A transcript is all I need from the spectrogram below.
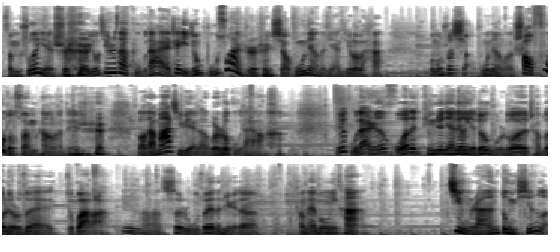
怎么说也是，尤其是在古代，这已经不算是小姑娘的年纪了吧？不能说小姑娘了，少妇都算不上了，得是老大妈级别的。我是说古代啊，因为古代人活的平均年龄也就五十多，差不多六十岁就挂了。嗯啊，四十五岁的女的，唐太宗一看，竟然动心了。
